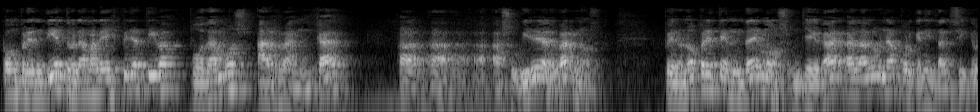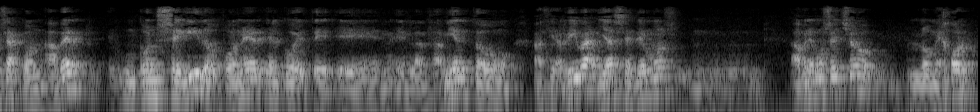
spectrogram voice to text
comprendiendo de una manera inspirativa, podamos arrancar a, subir y elevarnos. Pero no pretendemos llegar a la luna porque ni tan siquiera, o sea, con haber conseguido poner el cohete en, en lanzamiento hacia arriba, ya seremos, mm, habremos hecho lo mejor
